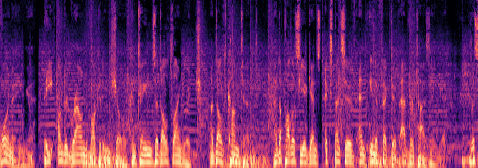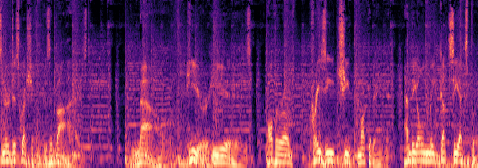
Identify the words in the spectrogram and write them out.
Warning The Underground Marketing Show contains adult language, adult content, and a policy against expensive and ineffective advertising. Listener discretion is advised. Now, here he is, author of Crazy Cheap Marketing, and the only gutsy expert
